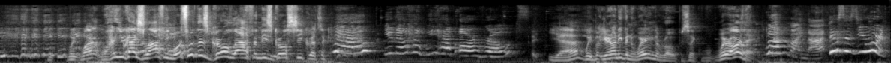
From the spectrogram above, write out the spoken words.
Wait, why, why are you guys laughing? What's with this girl laughing? these girl secrets? Like, well, you know how we have our robes. Yeah. Wait, but you're not even wearing the robes. Like, where are they? Never mind that. This is yours.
